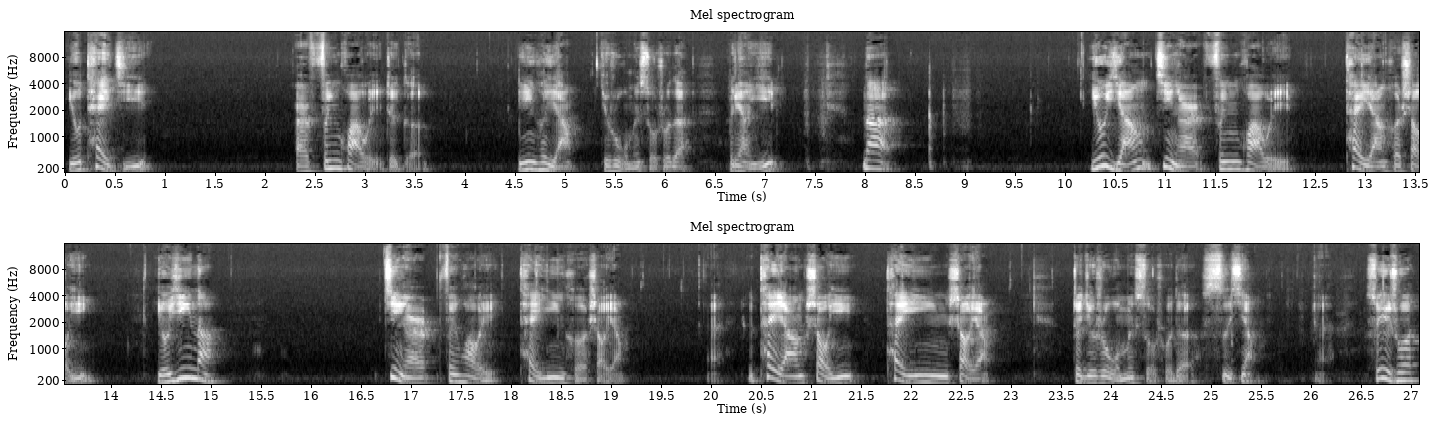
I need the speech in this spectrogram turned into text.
由太极而分化为这个阴和阳，就是我们所说的两仪。那由阳进而分化为太阳和少阴，由阴呢进而分化为。太阴和少阳，哎，这个太阳少阴，太阴少阳，这就是我们所说的四象，哎，所以说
